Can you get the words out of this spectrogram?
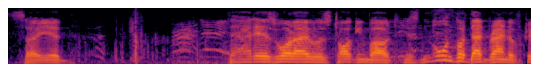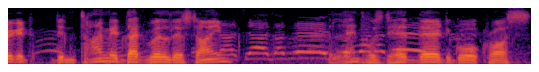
Syed. That is what I was talking about. He's known for that brand of cricket. Didn't time it that well this time. The length was dead there to go across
